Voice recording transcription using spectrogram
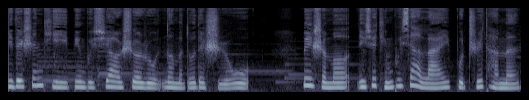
你的身体并不需要摄入那么多的食物，为什么你却停不下来不吃它们？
